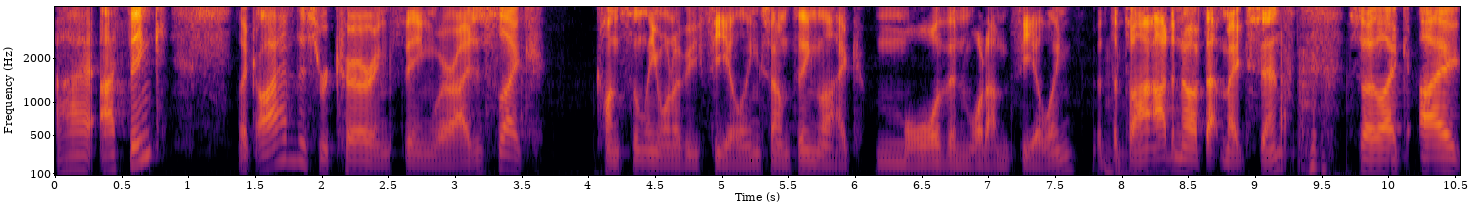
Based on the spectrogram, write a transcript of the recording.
I I think like I have this recurring thing where I just like constantly want to be feeling something like more than what I'm feeling at the mm-hmm. time. I don't know if that makes sense. so like I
